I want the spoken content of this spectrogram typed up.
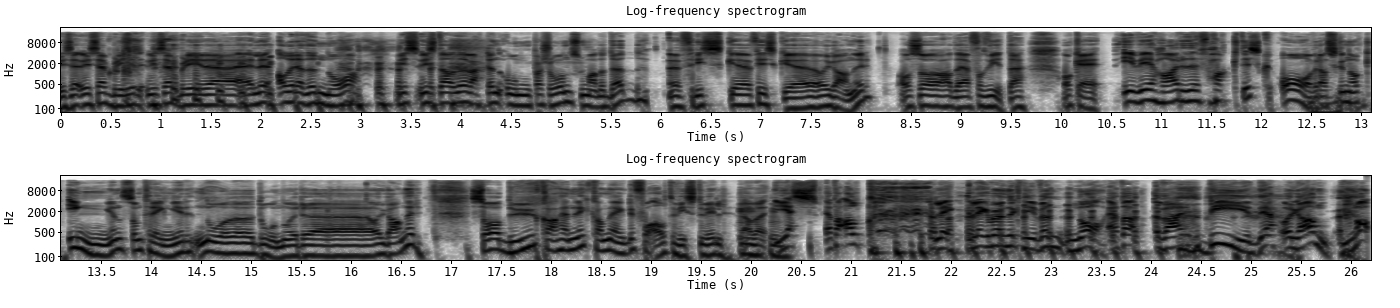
Hvis jeg, hvis jeg blir, hvis jeg blir eh, Eller allerede nå hvis, hvis det hadde vært en ung person som hadde dødd, eh, frisk, eh, friske organer, og så hadde jeg fått vite Ok, vi har faktisk overraskende nok ingen som trenger noe donororganer. Så du, kan, Henrik, kan egentlig få alt hvis du vil. Jeg hadde, yes! Jeg tar alt! Legg, meg under kniven nå! Jeg tar hver bidige organ nå!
